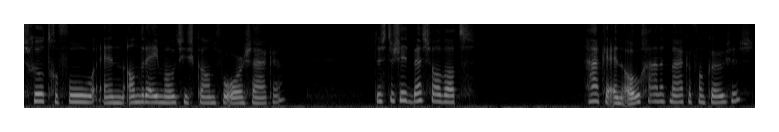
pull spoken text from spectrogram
schuldgevoel en andere emoties kan veroorzaken. Dus er zit best wel wat haken en ogen aan het maken van keuzes.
